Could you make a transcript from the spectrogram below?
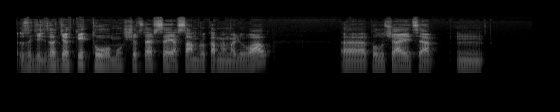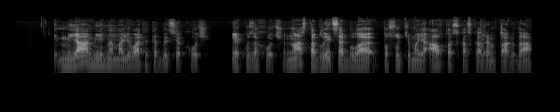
завдяки тому, що це все я сам руками малював, е, получається, я міг намалювати таблицю як хочу, яку захочу. У нас таблиця була, по суті, моя авторська, скажімо так, да?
